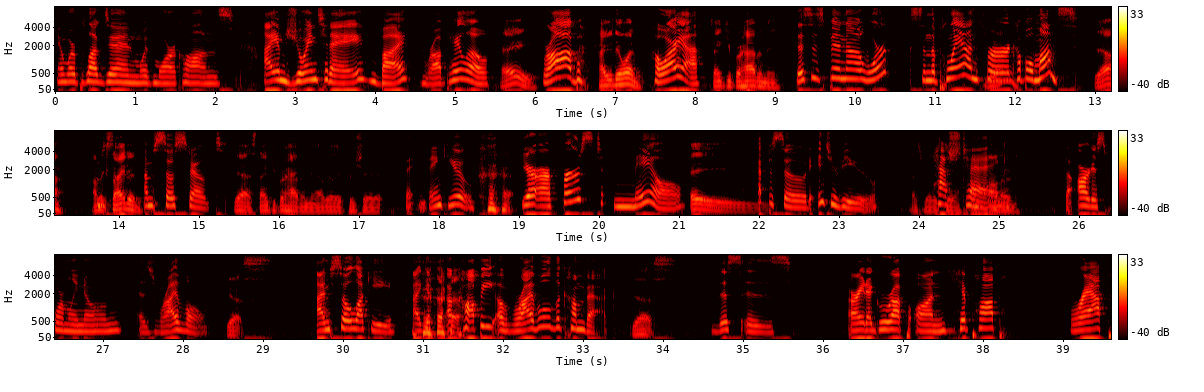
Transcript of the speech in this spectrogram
And we're plugged in with Maura Collins. I am joined today by Rob Palo. Hey, Rob, how you doing? how are you? Thank you for having me. This has been uh, works in the plan for Yeah. a couple months. Yeah, I'm excited. I'm so stoked. Yes, thank you for having me. I really appreciate it. Th- thank you. You're our first male Hey, episode interview. that's really cool. Hashtag. I'm honored. The artist formerly known as Rival. Yes, I'm so lucky. I get a copy of Rival the Comeback. yes. This is all right. I grew up on hip hop, rap,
